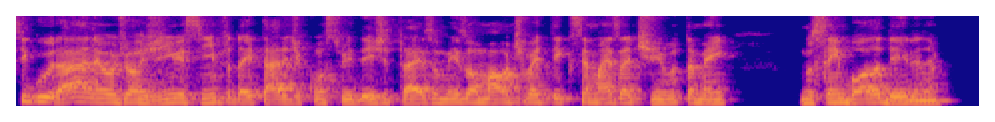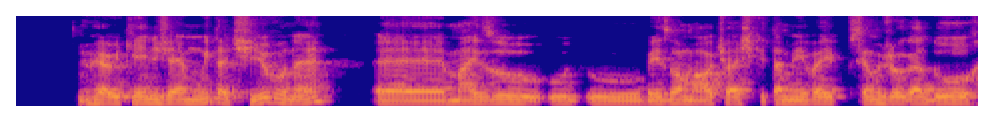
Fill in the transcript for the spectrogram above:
segurar né, o Jorginho, esse ímpeto da Itália de construir desde trás, o Mason Mount vai ter que ser mais ativo também no sem bola dele, né? O Harry Kane já é muito ativo, né? É, mas o, o, o Mason Mount eu acho que também vai ser um jogador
